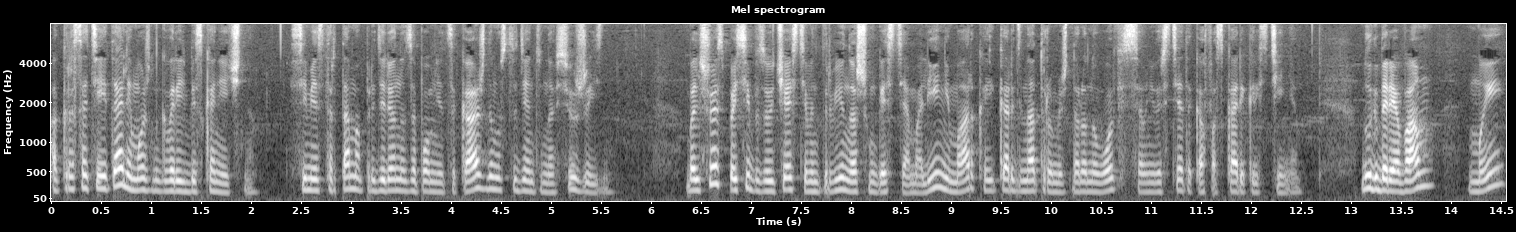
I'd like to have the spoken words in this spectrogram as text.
О красоте Италии можно говорить бесконечно. Семестр там определенно запомнится каждому студенту на всю жизнь. Большое спасибо за участие в интервью нашим гостям Алине, Марко и координатору международного офиса университета Кафаскари Кристине. Благодаря вам мы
